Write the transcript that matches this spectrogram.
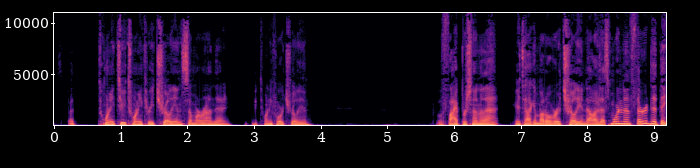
It's about 22, 23 trillion, somewhere around there. Maybe 24 trillion. 5% of that, you're talking about over a trillion dollars. That's more than a third that they,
